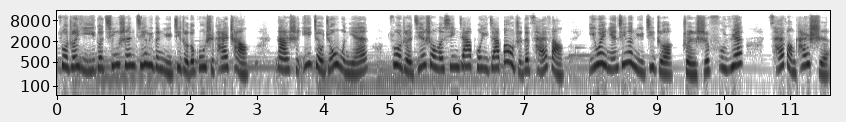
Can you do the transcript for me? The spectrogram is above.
作者以一个亲身经历的女记者的故事开场。那是一九九五年，作者接受了新加坡一家报纸的采访。一位年轻的女记者准时赴约。采访开始，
